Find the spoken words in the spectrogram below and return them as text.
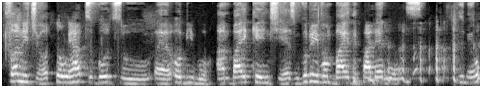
furniture, so we had to go to uh, Obibo and buy cane chairs. We couldn't even buy the padded ones, you know.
